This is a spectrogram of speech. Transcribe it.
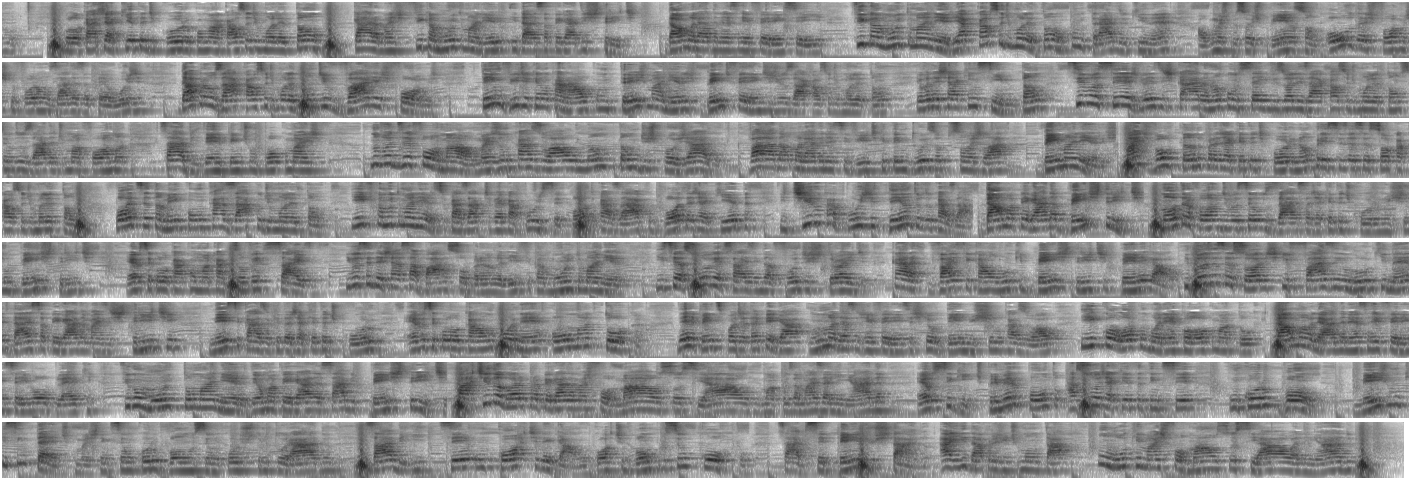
colocar jaqueta de couro com uma calça de moletom, cara, mas fica muito maneiro e dá essa pegada street. Dá uma olhada nessa referência aí. Fica muito maneiro. E a calça de moletom, ao contrário do que, né, algumas pessoas pensam ou das formas que foram usadas até hoje, dá para usar a calça de moletom de várias formas. Tem um vídeo aqui no canal com três maneiras bem diferentes de usar a calça de moletom. Eu vou deixar aqui em cima. Então, se você às vezes, cara, não consegue visualizar a calça de moletom sendo usada de uma forma, sabe, de repente um pouco mais, não vou dizer formal, mas um casual não tão despojado, vai lá dar uma olhada nesse vídeo que tem duas opções lá bem maneiras. Mas voltando para a jaqueta de couro, não precisa ser só com a calça de moletom. Pode ser também com um casaco de moletom. E aí fica muito maneiro. Se o casaco tiver capuz, você bota o casaco, bota a jaqueta e tira o capuz de dentro do casaco. Dá uma pegada bem street. Uma outra forma de você usar essa jaqueta de couro no estilo bem street é você colocar com uma camisa oversize. E você deixar essa barra sobrando ali fica muito maneiro. E se a sua oversize ainda for destroyed, cara, vai ficar um look bem street, bem legal. E dois acessórios que fazem o look, né, dar essa pegada mais street, nesse caso aqui da jaqueta de couro, é você colocar um boné ou uma touca. De repente você pode até pegar uma dessas referências que eu dei no estilo casual e coloca um boné, coloca uma touca. Dá uma olhada nessa referência aí, All Black. Ficou muito maneiro, deu uma pegada, sabe, bem street. Partindo agora para pegada mais formal, social, uma coisa mais alinhada, é o seguinte. Primeiro ponto, a sua jaqueta tem que ser um couro bom mesmo que sintético, mas tem que ser um couro bom, ser um couro estruturado, sabe? E ser um corte legal, um corte bom pro seu corpo, sabe? Ser bem ajustado. Aí dá pra gente montar um look mais formal, social, alinhado.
